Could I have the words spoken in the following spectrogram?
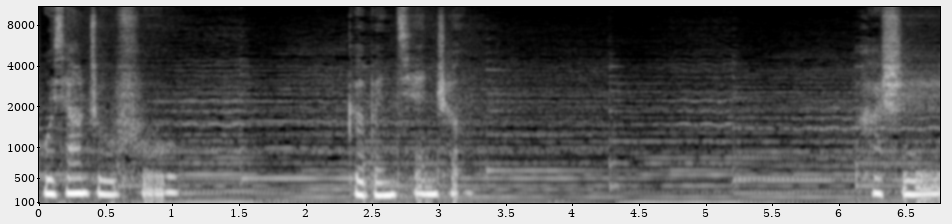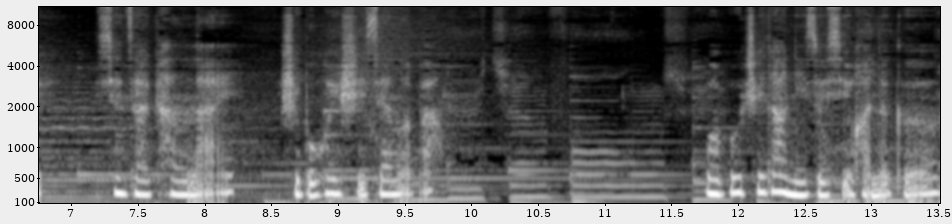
互相祝福，各奔前程。可是现在看来是不会实现了吧？我不知道你最喜欢的歌。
